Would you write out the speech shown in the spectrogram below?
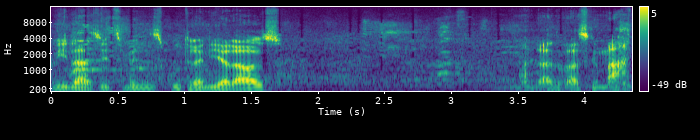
Mila sieht zumindest gut trainiert aus. Hat also was gemacht.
